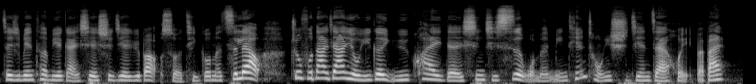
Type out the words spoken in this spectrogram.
在这边特别感谢《世界日报》所提供的资料，祝福大家有一个愉快的星期四。我们明天同一时间再会，拜拜。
